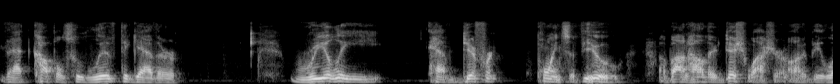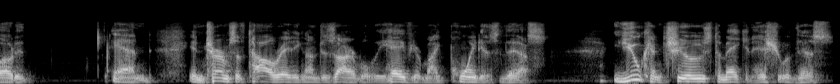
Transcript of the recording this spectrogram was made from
that couples who live together really have different points of view about how their dishwasher ought to be loaded. And in terms of tolerating undesirable behavior, my point is this you can choose to make an issue of this,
